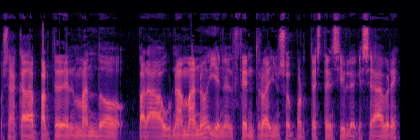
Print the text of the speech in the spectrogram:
o sea, cada parte del mando para una mano y en el centro hay un soporte extensible que se abre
